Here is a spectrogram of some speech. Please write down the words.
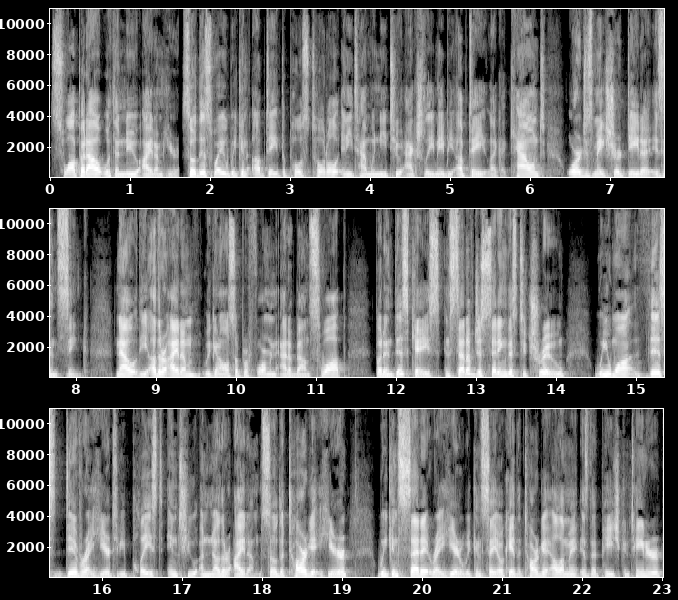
swap it out with a new item here. So this way we can update the post total anytime we need to actually maybe update like a count or just make sure data is in sync. Now the other item, we can also perform an out of bounds swap. But in this case, instead of just setting this to true, we want this div right here to be placed into another item. So the target here, we can set it right here. We can say, okay, the target element is the page container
